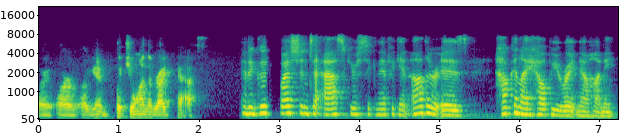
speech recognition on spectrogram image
are, are, are going to put you on the right path. And a good question to ask your significant other is how can I help you right now, honey?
